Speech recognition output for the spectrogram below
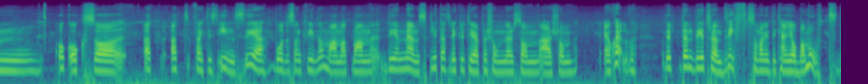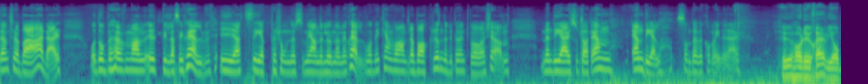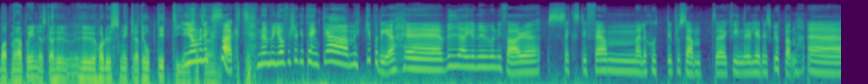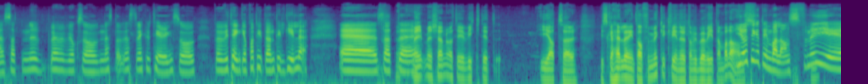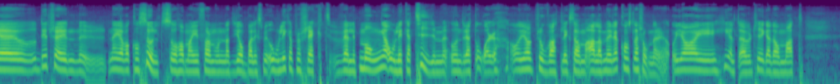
och också att, att faktiskt inse, både som kvinna och man, att man, det är mänskligt att rekrytera personer som är som en själv. Det, den, det tror jag är en drift som man inte kan jobba mot. Den tror jag bara är där. Och då behöver man utbilda sig själv i att se personer som är annorlunda än en själv. Och det kan vara andra bakgrunder, det behöver inte bara vara kön. Men det är såklart en, en del som behöver komma in i det här. Hur har du själv jobbat med det här på indiska? Hur, hur har du snickrat ihop ditt team? Ja men exakt. Nej men jag försöker tänka mycket på det. Eh, vi är ju nu ungefär 65 eller 70 procent eh, kvinnor i ledningsgruppen. Eh, så att nu behöver vi också nästa, nästa rekrytering så behöver vi tänka på att hitta en till kille. Eh, så att, men, eh, men, känner du att det är viktigt i att så här, vi ska heller inte ha för mycket kvinnor utan vi behöver hitta en balans. Jag tycker att det är en balans. För mig är, det tror jag, när jag var konsult så har man ju förmånen att jobba liksom i olika projekt, väldigt många olika team under ett år. Och jag har provat liksom alla möjliga konstellationer och jag är helt övertygad om att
